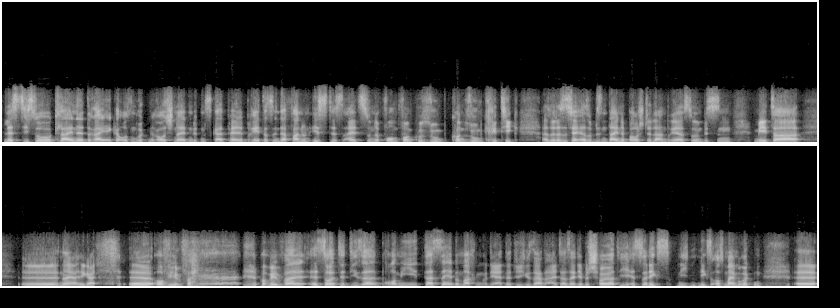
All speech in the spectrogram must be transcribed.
lässt sich so kleine Dreiecke aus dem Rücken rausschneiden mit dem Skalpell, brät das in der Pfanne und isst es als so eine Form von Konsum Konsumkritik. Also das ist ja eher so ein bisschen bisschen deine Baustelle, Andreas, so ein bisschen Meta. Äh, naja, egal. Äh, auf jeden Fall, auf jeden Fall äh, sollte dieser Promi dasselbe machen. Und er hat natürlich gesagt: Alter, seid ihr bescheuert? Ich esse doch nichts aus meinem Rücken. Äh,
